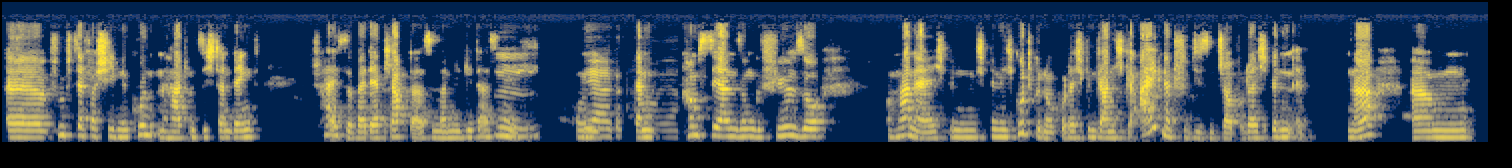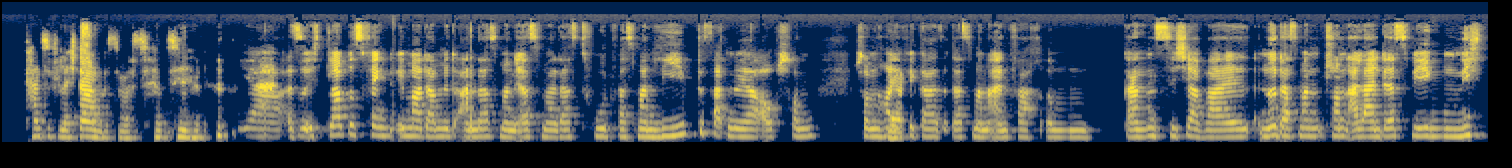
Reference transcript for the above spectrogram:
äh, 15 verschiedene Kunden hat und sich dann denkt, scheiße, bei der klappt das und bei mir geht das mhm. nicht. Und ja, genau, dann ja. kommst du ja in so ein Gefühl so, oh Mann, ey, ich bin, ich bin nicht gut genug oder ich bin gar nicht geeignet für diesen Job oder ich bin, äh, ne, ähm, kannst du vielleicht da ein bisschen was erzählen? Ja, also ich glaube, das fängt immer damit an, dass man erstmal das tut, was man liebt. Das hatten wir ja auch schon, schon häufiger, ja. also dass man einfach ähm, ganz sicher, weil, ne, dass man schon allein deswegen nicht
